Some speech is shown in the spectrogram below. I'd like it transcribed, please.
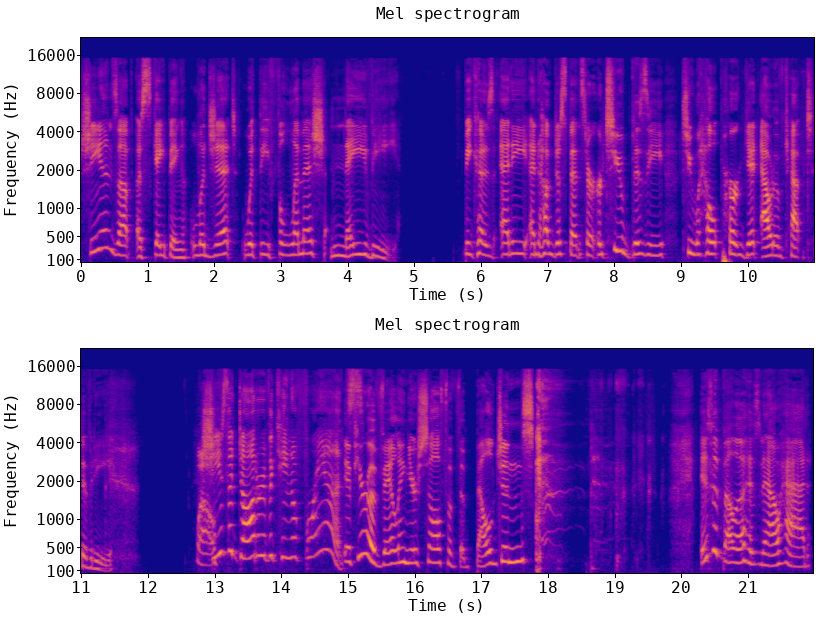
She ends up escaping legit with the Flemish Navy because Eddie and Hug Despenser are too busy to help her get out of captivity. Wow. She's the daughter of the King of France. if you're availing yourself of the Belgians, Isabella has now had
